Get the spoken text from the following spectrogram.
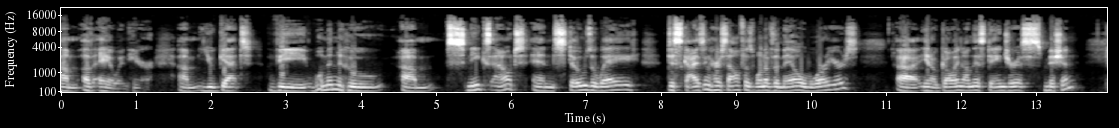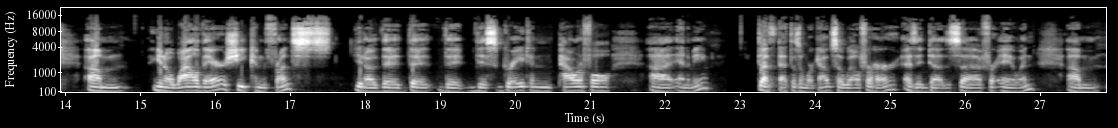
um, of Eowyn here. Um, you get the woman who um, sneaks out and stows away, disguising herself as one of the male warriors. Uh, you know, going on this dangerous mission. Um, you know, while there, she confronts you know the the the this great and powerful uh, enemy. Does that doesn't work out so well for her as it does uh, for Eowyn, um,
